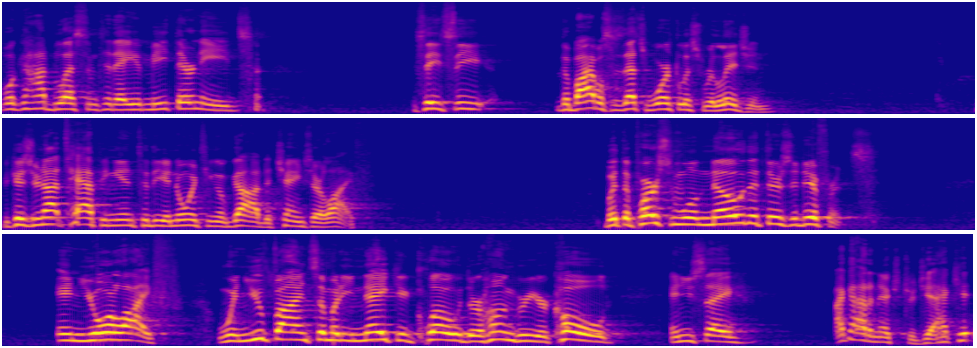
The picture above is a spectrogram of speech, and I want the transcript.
well, God bless them today, meet their needs? See, see, the Bible says that's worthless religion because you're not tapping into the anointing of God to change their life. But the person will know that there's a difference in your life when you find somebody naked, clothed, or hungry or cold, and you say, I got an extra jacket.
